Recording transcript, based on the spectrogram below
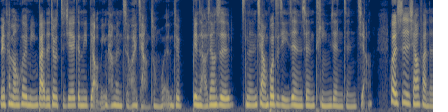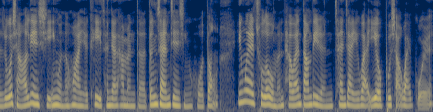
因为他们会明白的，就直接跟你表明他们只会讲中文，就变得好像是只能强迫自己认真听、认真讲。或者是相反的，如果想要练习英文的话，也可以参加他们的登山践行活动。因为除了我们台湾当地人参加以外，也有不少外国人，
